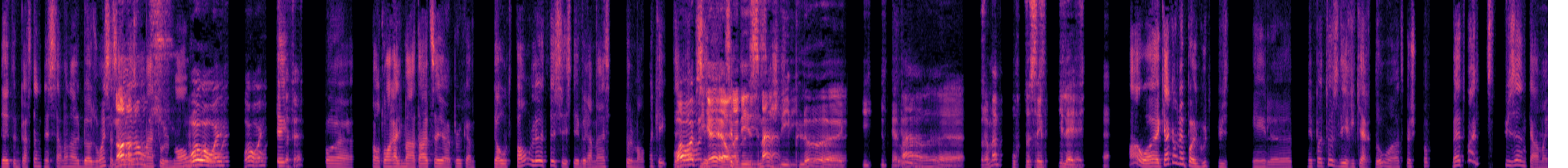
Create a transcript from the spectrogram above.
d'être une personne nécessairement dans le besoin. Ça Non, non, s'adresse non. vraiment à tout le monde. Ouais, ouais. Ouais, ouais. Ok. Tout à fait. Pas euh, comptoir alimentaire, tu sais, un peu comme d'autres font, là. Tu sais, c'est- c'est vraiment c'est tout le monde. OK. ouais, c'est- puis on a des images des plats euh, qui, nous préparent. euh, vraiment pour se simplifier la vie. Ah ouais, quand on n'a pas le goût de cuisiner, là, on n'est pas tous des Ricardo, hein, en tout cas, je sais pas. Mais toi, Alex, tu cuisines quand même.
